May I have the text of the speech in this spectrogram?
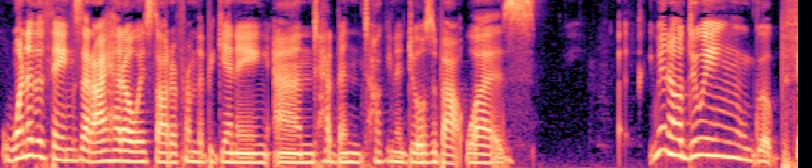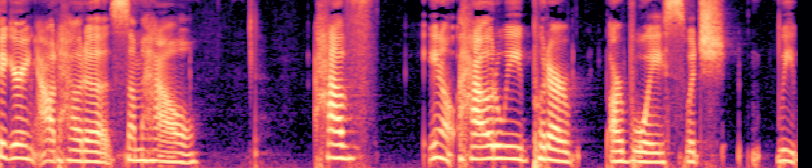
one of the things that I had always thought of from the beginning and had been talking to Jules about was, you know, doing, figuring out how to somehow have you know how do we put our our voice which we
